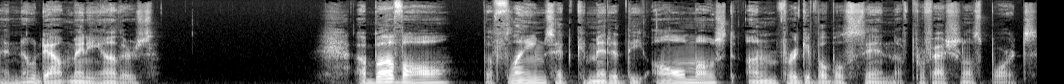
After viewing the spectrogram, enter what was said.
and no doubt many others. Above all, the Flames had committed the almost unforgivable sin of professional sports.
